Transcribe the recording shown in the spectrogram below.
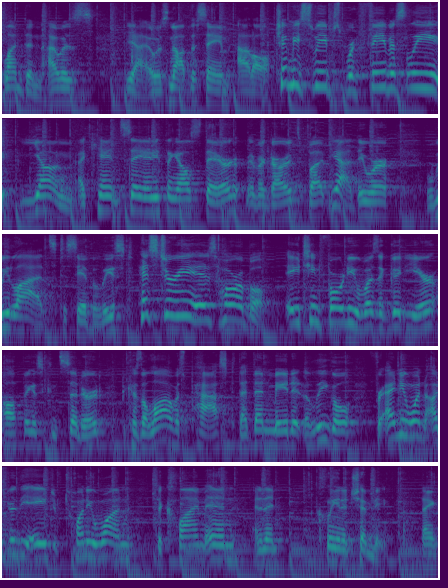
London. I was Yeah, it was not the same at all. Chimney sweeps were famously young. I can't say anything else there in regards, but yeah, they were wee lads, to say the least. History is horrible. 1840 was a good year, all things considered, because a law was passed that then made it illegal for anyone under the age of 21 to climb in and then clean a chimney. Thank,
